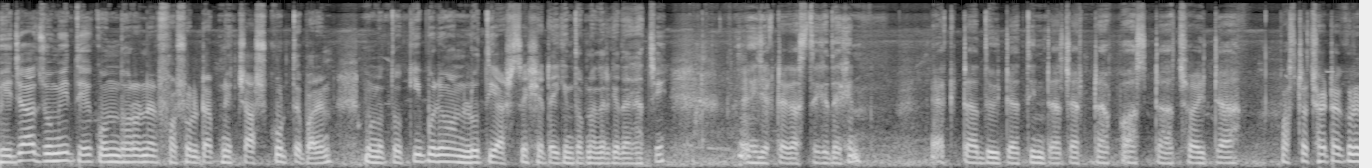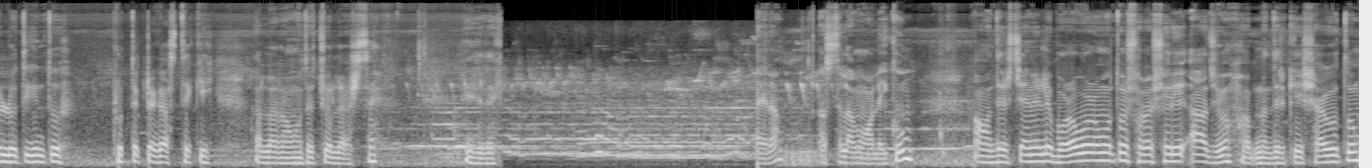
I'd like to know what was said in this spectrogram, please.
ভেজা জমিতে কোন ধরনের ফসলটা আপনি চাষ করতে পারেন? মূলত কি পরিমাণ লতি আসছে সেটাই কিন্তু আপনাদেরকে দেখাচ্ছি। এই যে একটা গাছ থেকে দেখেন, একটা, দুইটা, তিনটা, চারটা, পাঁচটা, ছয়টা পাঁচটা, ছয়টা করে লতি কিন্তু প্রত্যেকটা গাছ থেকেই আল্লাহ রহমতে চলে আসছে। এই যে দেখেন। ভাইরা আসসালামু আলাইকুম। আমাদের চ্যানেলে বড় বড় মতো সরাসরি আজও আপনাদেরকে স্বাগতম।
